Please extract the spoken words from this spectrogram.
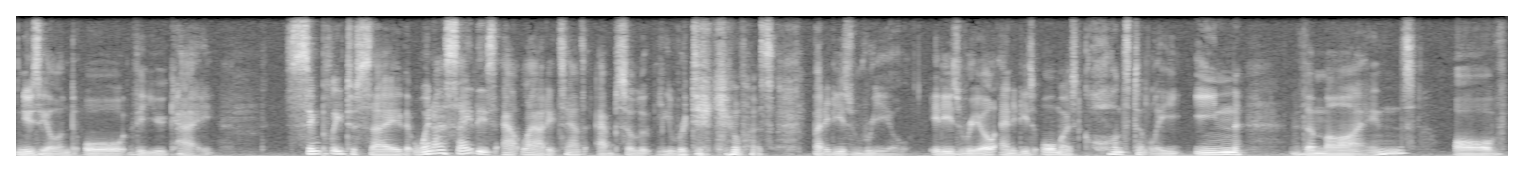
New Zealand, or the UK simply to say that when I say this out loud, it sounds absolutely ridiculous, but it is real. It is real, and it is almost constantly in the minds of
